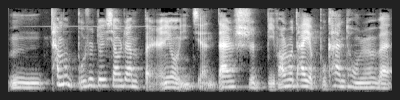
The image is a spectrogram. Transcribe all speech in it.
嗯，他们不是对肖战本人有意见，但是比方说他也不看同人文。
